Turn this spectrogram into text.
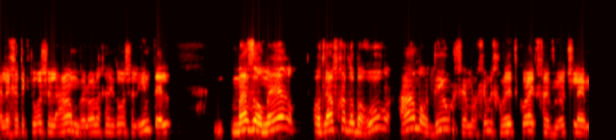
על ארכיטקטורה של ARM ולא על ארכיטקטורה של אינטל. מה זה אומר? עוד לאף אחד לא ברור. ARM הודיעו שהם הולכים לכבד את כל ההתחייבויות שלהם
